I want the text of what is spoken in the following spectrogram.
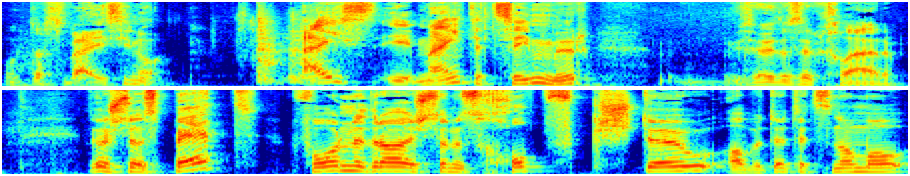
Und das weiss ich noch. Eins, ich meinte Zimmer, wie soll ich das erklären? Du hast so ein Bett, vorne dran ist so ein Kopfgestell, aber dort jetzt nochmal,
